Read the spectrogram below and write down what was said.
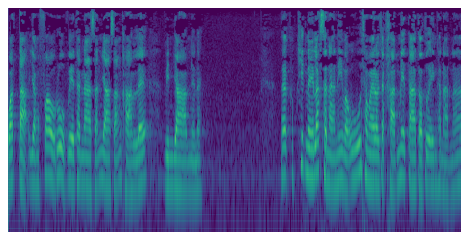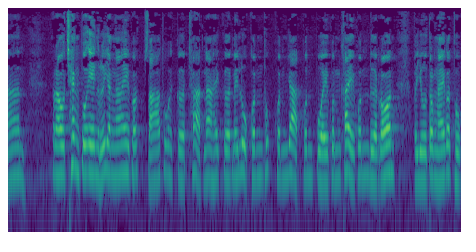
วัตตะยังเฝ้ารูปเวทนาสัญญาสังขารและวิญญาณเนี่ยนะ ถ้าคิดในลักษณะนี้ว่าโอ้ยทำไมเราจะขาดเมตตาต่อตัวเองขนาดนั้น เราแช่งตัวเองหรือยังไงก็สาธุให้เกิดชาติหน้าให้เกิดในลูกคนทุกคนยากคนป่วยคนไข้คนเดือดร้อน ไปอยู่ตรงไหนก็ถูก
